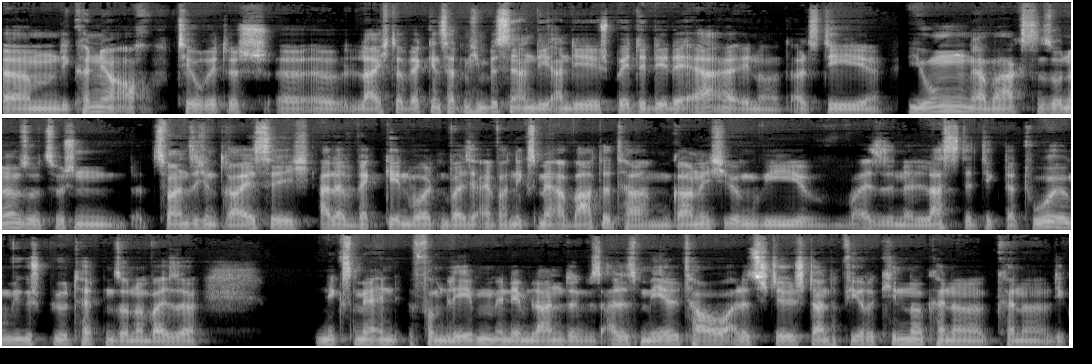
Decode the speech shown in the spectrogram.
Ähm, die können ja auch theoretisch äh, äh, leichter weggehen. Es hat mich ein bisschen an die an die späte DDR erinnert, als die jungen Erwachsenen so ne so zwischen 20 und 30 alle weggehen wollten, weil sie einfach nichts mehr erwartet haben, gar nicht irgendwie, weil sie eine Last der Diktatur irgendwie gespürt hätten, sondern weil sie nichts mehr in, vom Leben in dem Land, ist alles Mehltau, alles Stillstand für ihre Kinder, keine, keine, die,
